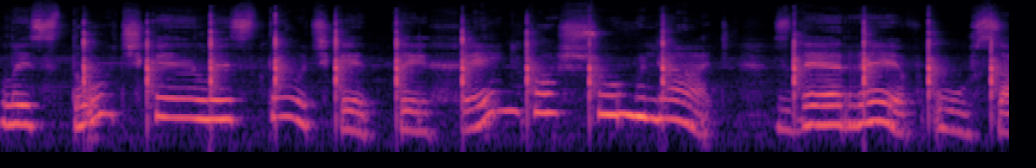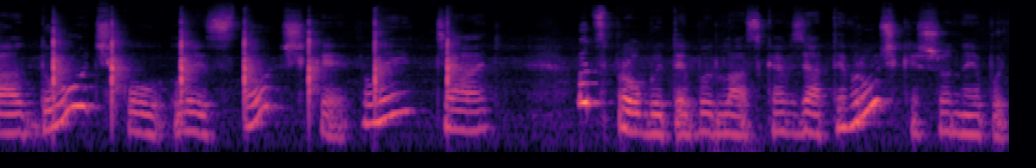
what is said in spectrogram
Листочки, листочки тихенько шумлять. З дерев у садочку листочки летять. От спробуйте, будь ласка, взяти в ручки що-небудь,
